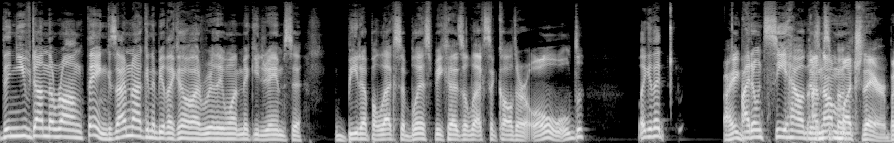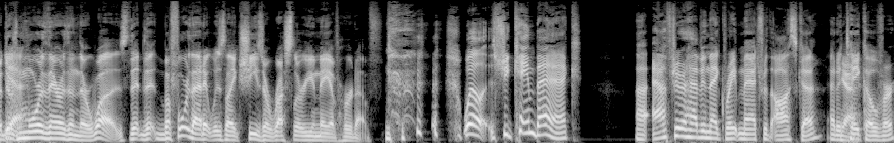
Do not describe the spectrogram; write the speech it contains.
then you've done the wrong thing. Because I'm not going to be like, oh, I really want Mickie James to beat up Alexa Bliss because Alexa called her old. Like that, I I don't see how there's I'm not supposed- much there, but there's Yeah. more there than there was. That that- before that, it was like she's a wrestler you may have heard of. Well, she came back uh, after having that great match with Asuka at a Yeah. takeover.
